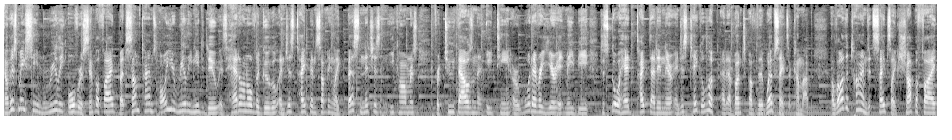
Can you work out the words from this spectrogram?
Now this may seem really oversimplified, but sometimes all you really need to do is head on over to Google and just type in something like best niches in e-commerce for 2018 or whatever year it may be. Just go ahead, type that in there and just take a look at a bunch of the websites that come up. A lot of the times it's sites like Shopify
